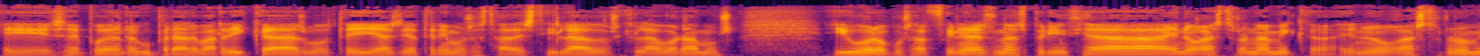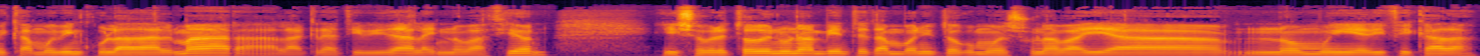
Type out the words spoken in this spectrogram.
eh, se pueden recuperar barricas, botellas, ya tenemos hasta destilados que elaboramos. Y bueno, pues al final es una experiencia enogastronómica, enogastronómica muy vinculada al mar, a la creatividad, a la innovación y sobre todo en un ambiente tan bonito como es una bahía no muy edificada,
